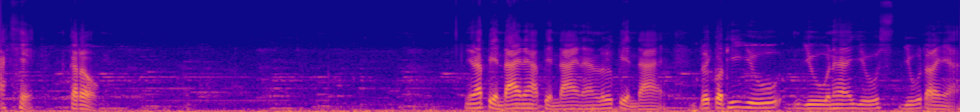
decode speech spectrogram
นักเขกกระโดกนี่นะเปลี่ยนได้นะครับเปลี่ยนได้นะหรือเปลี่ยนได้ โดยกดที่ u u นะฮะ use use อะไรเนี่ย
